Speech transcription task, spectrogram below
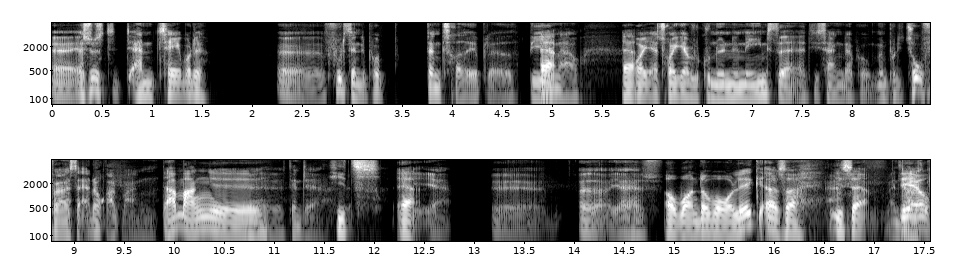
Ja. Øh, jeg synes, at han taber det øh, fuldstændig på den tredje plade, Be ja. Now. Ja. Ja. Og jeg tror ikke, jeg vil kunne nynne en eneste af de sange, der er på. Men på de to første er der jo ret mange. Der er mange øh, Øh, den der. hits, ja. Ja. Øh, og jeg, Og Wonderwall, ikke? Altså, især. men Det er jo,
